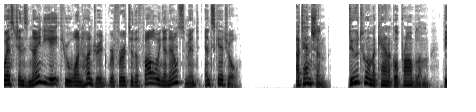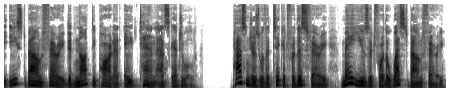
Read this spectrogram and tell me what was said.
Questions 98 through 100 refer to the following announcement and schedule. Attention! Due to a mechanical problem, the eastbound ferry did not depart at 8:10 as scheduled. Passengers with a ticket for this ferry may use it for the westbound ferry,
